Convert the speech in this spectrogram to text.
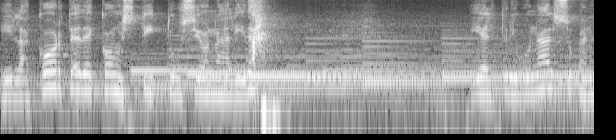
y la corte de constitucionalidad y el tribunal supremo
